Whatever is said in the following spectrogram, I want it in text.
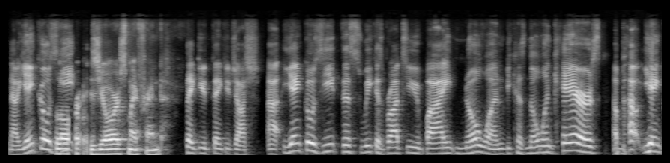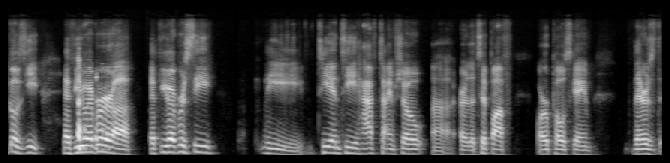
Now Yenko's Floor Yeet is yours, my friend. Thank you, thank you, Josh. Uh, Yenko's Yeet this week is brought to you by no one because no one cares about Yenko's Yeet. If you ever, uh, if you ever see the TNT halftime show uh, or the tip off or post game, there's the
